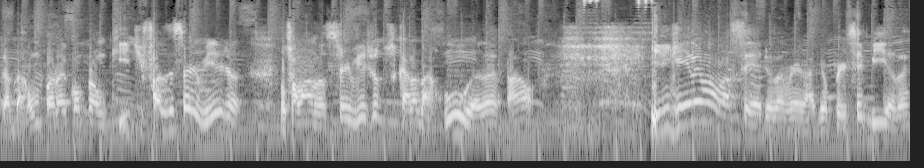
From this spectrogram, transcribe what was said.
cada um para comprar um kit e fazer cerveja. Eu falava, cerveja dos caras da rua, né, tal. E ninguém levava a sério, na verdade, eu percebia, né?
